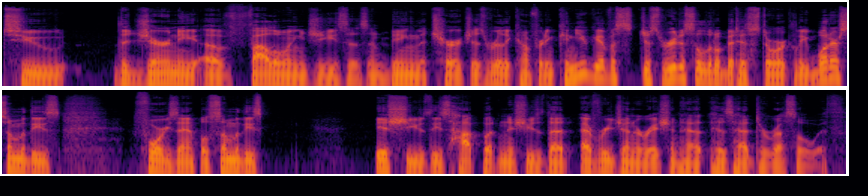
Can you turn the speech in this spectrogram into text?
to the journey of following Jesus and being the church is really comforting. Can you give us just root us a little bit historically? What are some of these, for example, some of these issues, these hot button issues that every generation ha- has had to wrestle with?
